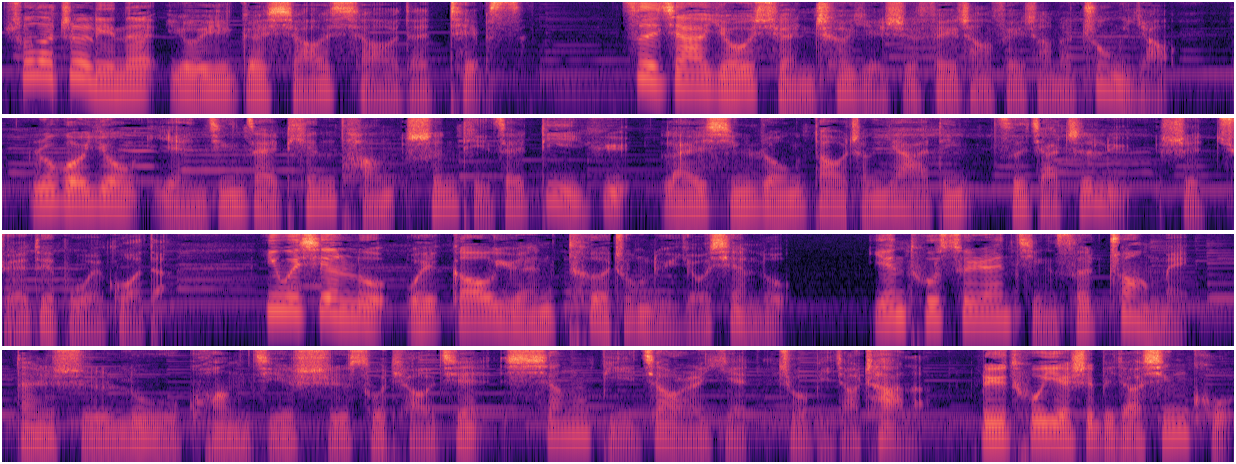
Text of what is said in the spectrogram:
说到这里呢，有一个小小的 tips，自驾游选车也是非常非常的重要。如果用“眼睛在天堂，身体在地狱”来形容稻城亚丁自驾之旅，是绝对不为过的，因为线路为高原特种旅游线路。沿途虽然景色壮美，但是路况及食宿条件相比较而言就比较差了。旅途也是比较辛苦，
